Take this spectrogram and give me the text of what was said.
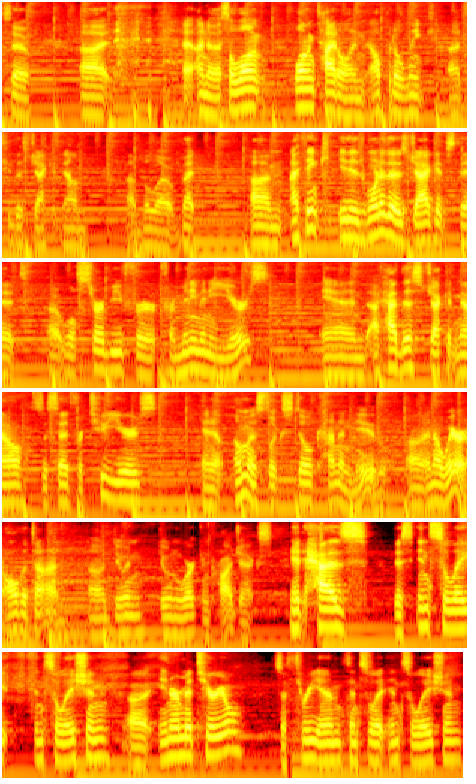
So uh, I know that's a long, long title, and I'll put a link uh, to this jacket down uh, below. But um, I think it is one of those jackets that uh, will serve you for, for many, many years. And I've had this jacket now, as I said, for two years and it almost looks still kind of new. Uh, and I wear it all the time, uh, doing doing work and projects. It has this insulate insulation uh, inner material. It's a 3M Thinsulate insulation.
